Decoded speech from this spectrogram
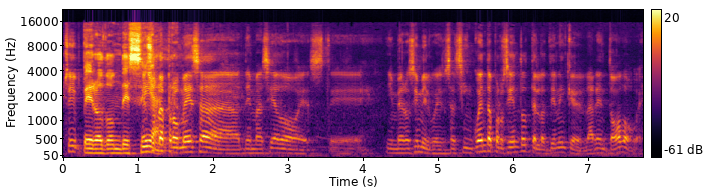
Sí, Pero donde sea. es una promesa demasiado, este... Inverosímil, güey. O sea, 50% te lo tienen que dar en todo, güey.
